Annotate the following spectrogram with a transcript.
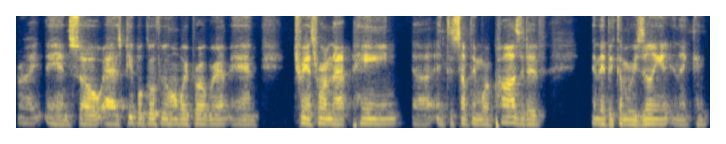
right? And so as people go through the Homeboy program and transform that pain uh, into something more positive, and they become resilient, and they can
